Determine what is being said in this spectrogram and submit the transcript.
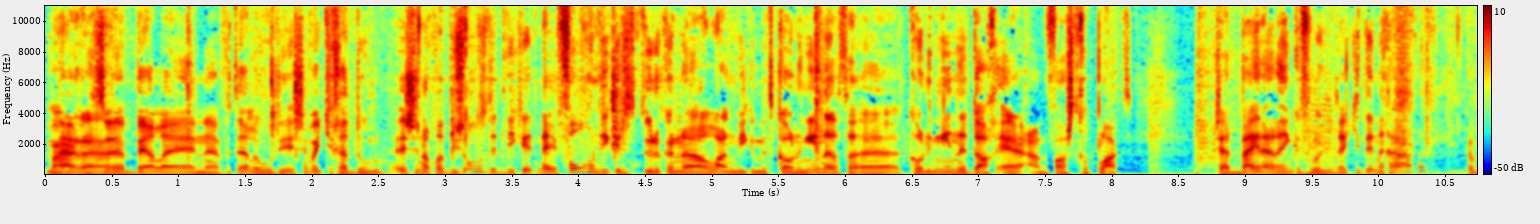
Maar, Maar eh, bellen en eh, vertellen hoe het is en wat je gaat doen. Is er nog wat bijzonders dit weekend? Nee, volgend weekend is natuurlijk een eh, lang weekend met Koninginnedag, eh Koninginnedag eraan vastgeplakt. Ik zei het bijna in één keer vloeiend. Had je het in de gaten? Ik heb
